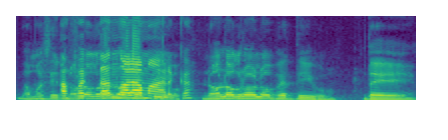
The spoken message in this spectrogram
vamos a decir, no logró el Afectando a la objetivo- marca. No logró el objetivo de...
